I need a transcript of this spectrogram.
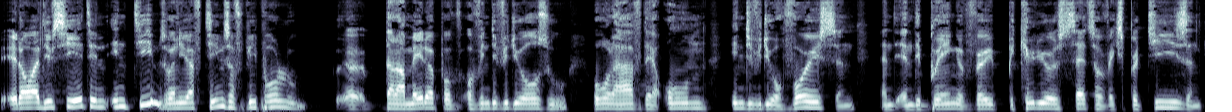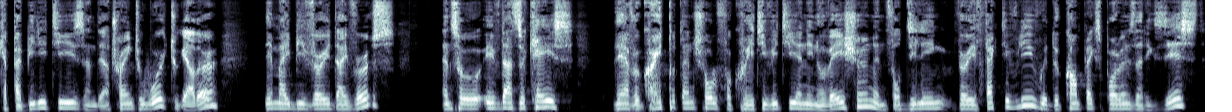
you know, and you see it in, in teams when you have teams of people uh, that are made up of, of individuals who all have their own individual voice and, and, and they bring a very peculiar set of expertise and capabilities and they're trying to work together. They might be very diverse. And so if that's the case, they have a great potential for creativity and innovation and for dealing very effectively with the complex problems that exist.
